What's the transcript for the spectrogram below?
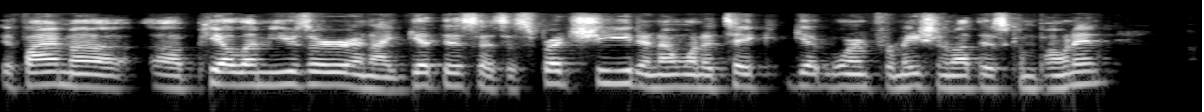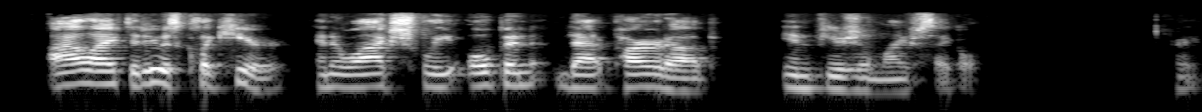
if I'm a, a, PLM user and I get this as a spreadsheet and I want to take get more information about this component, all I have to do is click here and it will actually open that part up in Fusion Lifecycle. Right.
